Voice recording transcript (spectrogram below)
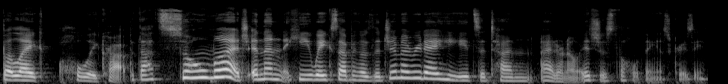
but like holy crap, that's so much. And then he wakes up and goes to the gym every day. He eats a ton. I don't know. It's just the whole thing is crazy.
